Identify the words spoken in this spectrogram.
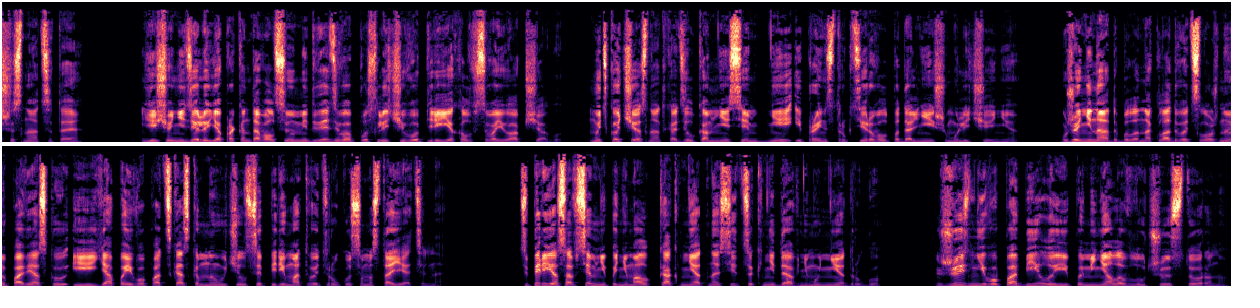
16. Еще неделю я прокантовался у Медведева, после чего переехал в свою общагу. Мытько честно отходил ко мне 7 дней и проинструктировал по дальнейшему лечению. Уже не надо было накладывать сложную повязку, и я по его подсказкам научился перематывать руку самостоятельно. Теперь я совсем не понимал, как мне относиться к недавнему недругу. Жизнь его побила и поменяла в лучшую сторону.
